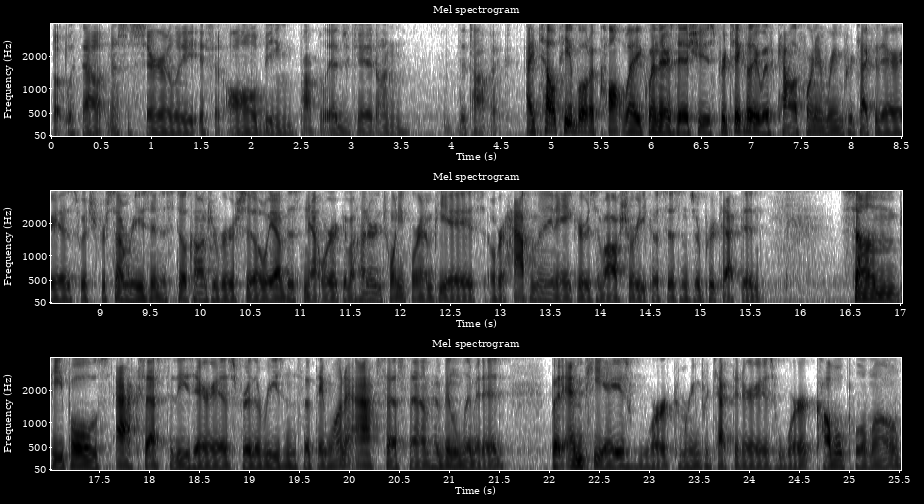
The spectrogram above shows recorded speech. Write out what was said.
but without necessarily, if at all, being properly educated on the topic. I tell people to call, like when there's issues, particularly with California marine protected areas, which for some reason is still controversial. We have this network of 124 MPAs, over half a million acres of offshore ecosystems are protected. Some people's access to these areas, for the reasons that they want to access them, have been limited. But MPAs work, marine protected areas work. Cabo Pulmo,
